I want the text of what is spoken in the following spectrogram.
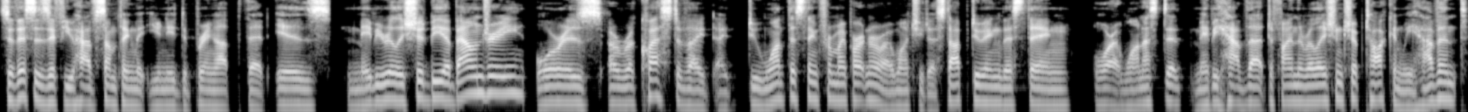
So this is if you have something that you need to bring up that is maybe really should be a boundary or is a request of I, I do want this thing from my partner or I want you to stop doing this thing or I want us to maybe have that define the relationship talk and we haven't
